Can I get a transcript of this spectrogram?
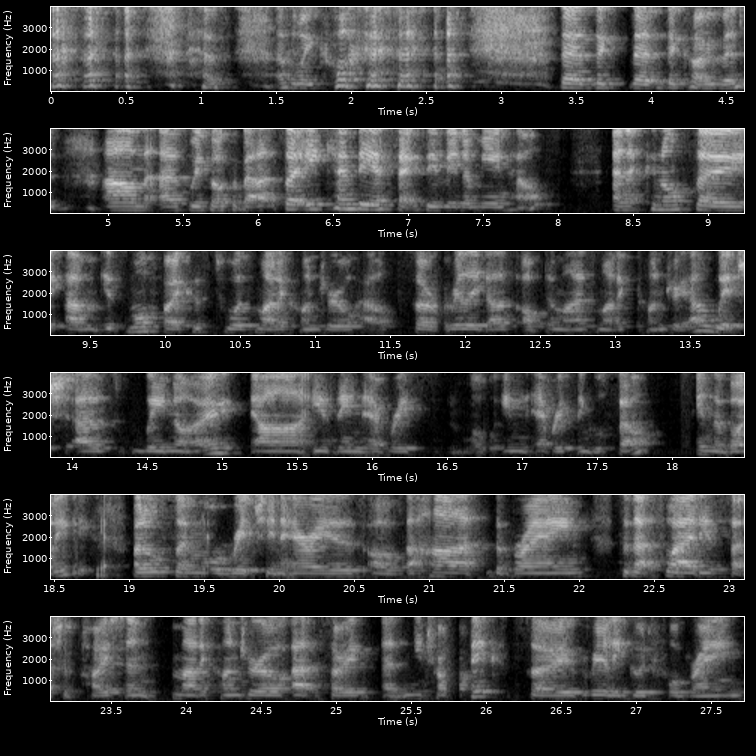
as, as we call it, the, the, the, COVID, um, as we talk about. So it can be effective in immune health. And it can also, um, it's more focused towards mitochondrial health. So it really does optimize mitochondria, which, as we know, uh, is in every well, in every single cell in the body, yeah. but also more rich in areas of the heart, the brain. So that's why it is such a potent mitochondrial, uh, sorry, nootropic. So really good for brain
